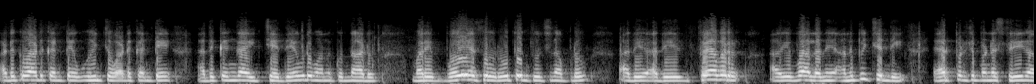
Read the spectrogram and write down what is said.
అడుగువాడి కంటే ఊహించేవాడి కంటే అధికంగా ఇచ్చే దేవుడు మనకున్నాడు. మరి బోయసు రూతును చూసినప్పుడు అది అది ఫేవర్ ఇవ్వాలని అనిపించింది. ఏర్పరచబడిన స్త్రీగా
